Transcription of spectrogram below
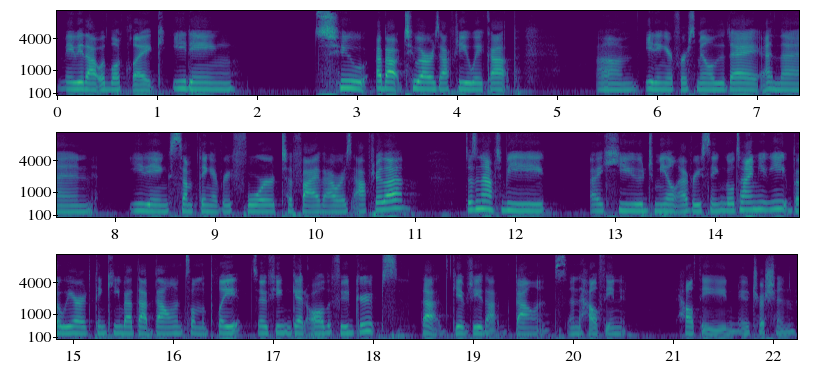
maybe that would look like eating two about two hours after you wake up, um, eating your first meal of the day, and then eating something every four to five hours after that. Doesn't have to be a huge meal every single time you eat, but we are thinking about that balance on the plate. So if you can get all the food groups, that gives you that balance and healthy, healthy nutrition.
